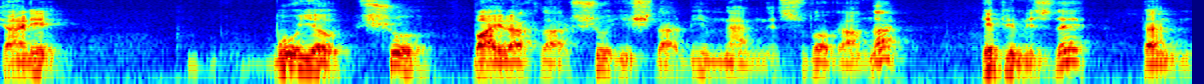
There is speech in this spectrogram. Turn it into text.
Yani bu yıl şu bayraklar, şu işler, bilmem ne sloganlar hepimizde ben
